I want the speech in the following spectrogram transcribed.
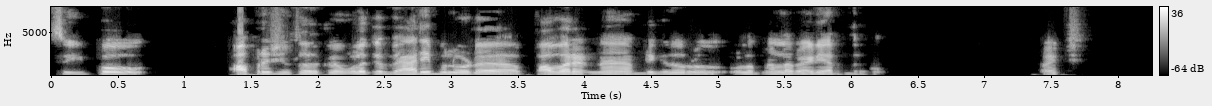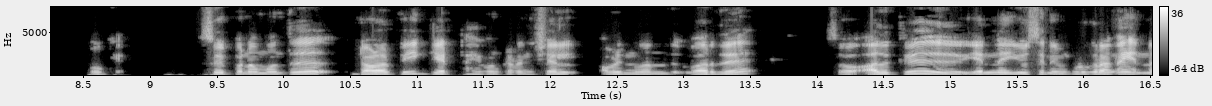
ஸோ இப்போ ஆப்ரேஷன்ஸ்ல இருக்கிறவங்களுக்கு வேரியபிளோட பவர் என்ன அப்படிங்கிறது ஒரு உங்களுக்கு நல்ல ஒரு ஐடியா இருந்திருக்கும். ரைட் ஓகே ஸோ இப்போ நம்ம வந்து dollar P get hyphen credential அப்படின்னு வந்து வருது. ஸோ அதுக்கு என்ன யூசர் நேம் கொடுக்குறாங்க என்ன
